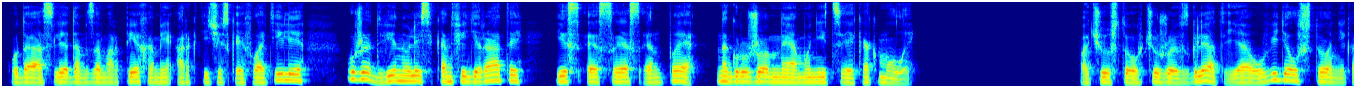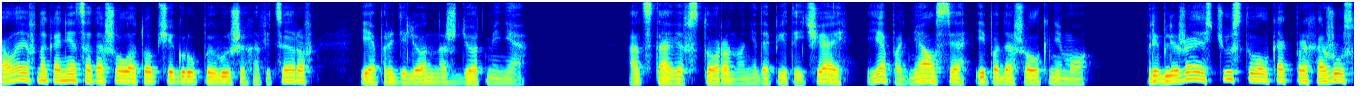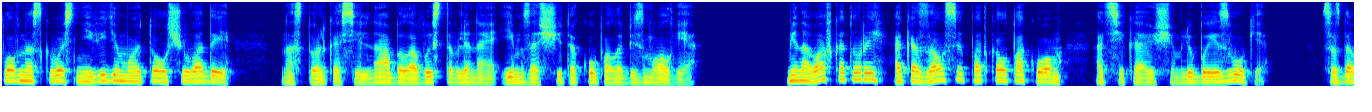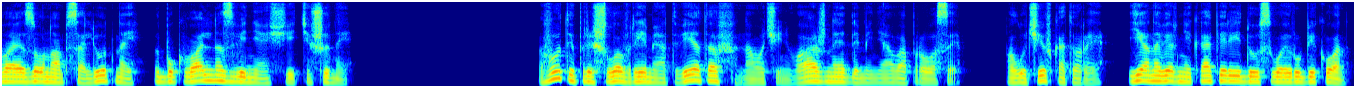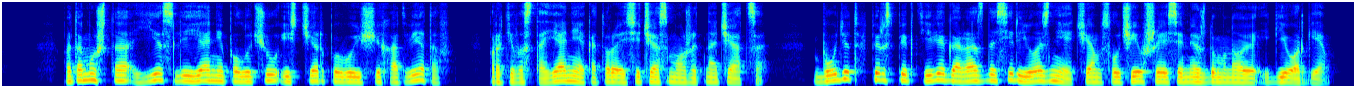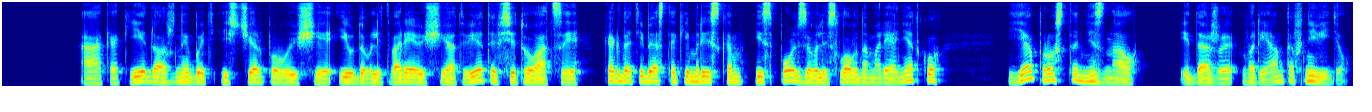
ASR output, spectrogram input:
куда следом за морпехами арктической флотилии уже двинулись конфедераты из ССНП, нагруженные амуницией как мулы. Почувствовав чужой взгляд, я увидел, что Николаев наконец отошел от общей группы высших офицеров и определенно ждет меня. Отставив в сторону недопитый чай, я поднялся и подошел к нему. Приближаясь, чувствовал, как прохожу словно сквозь невидимую толщу воды, Настолько сильна была выставленная им защита купола безмолвия. Миновав который, оказался под колпаком, отсекающим любые звуки, создавая зону абсолютной, буквально звенящей тишины. Вот и пришло время ответов на очень важные для меня вопросы, получив которые, я наверняка перейду свой Рубикон. Потому что если я не получу исчерпывающих ответов, противостояние, которое сейчас может начаться, будет в перспективе гораздо серьезнее, чем случившееся между мною и Георгием. А какие должны быть исчерпывающие и удовлетворяющие ответы в ситуации, когда тебя с таким риском использовали словно марионетку, я просто не знал и даже вариантов не видел.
